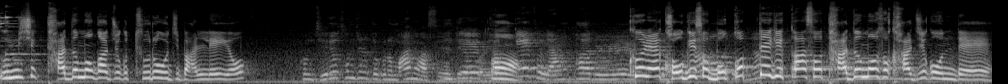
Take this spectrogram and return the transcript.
음식 다듬어 가지고 들어오지 말래요. 그럼 재료 손질도 그럼 많이 왔어야 이제 되는 거예요? 어. 밖에서 양파를 그래 거기서 뭐. 껍데기 까서 다듬어서 가지고 온대.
